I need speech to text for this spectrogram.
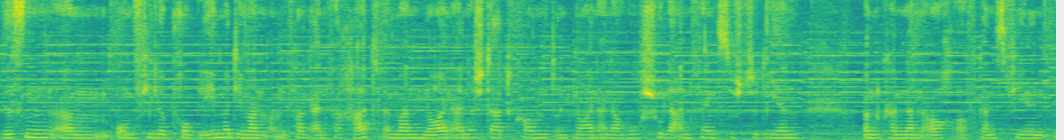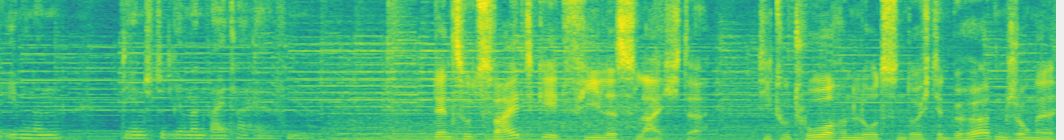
wissen ähm, um viele Probleme, die man am Anfang einfach hat, wenn man neu in eine Stadt kommt und neu an einer Hochschule anfängt zu studieren und können dann auch auf ganz vielen Ebenen den Studierenden weiterhelfen. Denn zu zweit geht vieles leichter. Die Tutoren lotsen durch den Behördendschungel,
